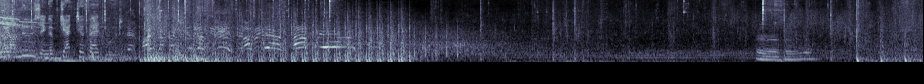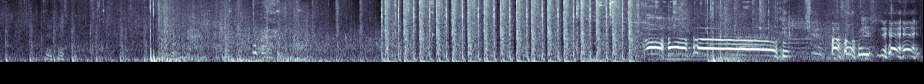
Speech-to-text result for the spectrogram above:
We are losing objective Edward. Oh! Oh shit!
